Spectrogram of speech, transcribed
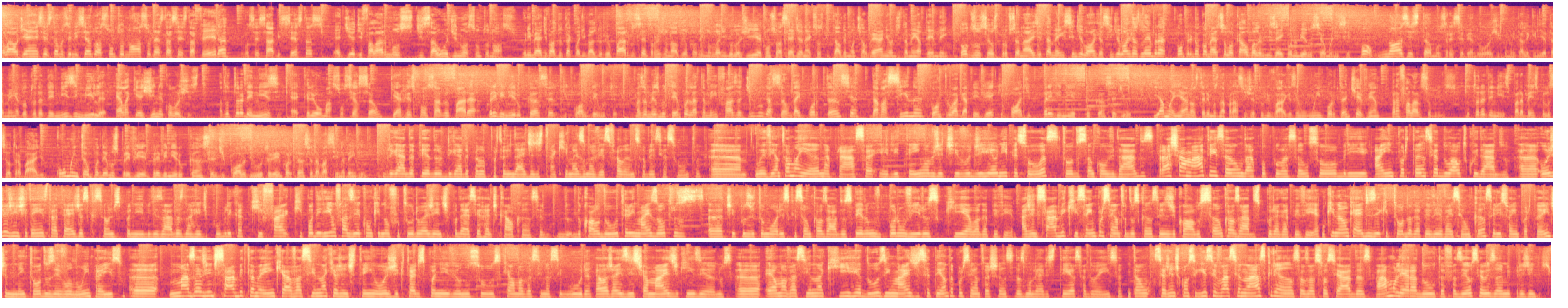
Olá, audiência. Estamos iniciando o assunto nosso desta sexta-feira. Você sabe, sextas é dia de falarmos de saúde no assunto nosso. Unimed Vale do Taquari Vale do Rio Pardo, Centro Regional de Otorrinolaringologia, com sua sede anexo ao Hospital de Monte Alverne, onde também atendem todos os seus profissionais e também Cindy Lojas. Cindy Lojas lembra, compre no comércio local, valorize a economia do seu município. Bom, nós estamos recebendo hoje com muita alegria também a doutora Denise Miller, ela que é ginecologista. A doutora Denise é, criou uma associação que é responsável para prevenir o câncer de colo de útero. Mas ao mesmo tempo ela também faz a divulgação da importância da vacina contra o HPV que pode prevenir o câncer de útero. E amanhã nós teremos na Praça Getúlio Vargas um importante evento para falar sobre isso. Doutora Denise, parabéns pelo seu trabalho. Como então podemos prevenir o câncer de colo de útero e a importância da vacina? Bem-vindo. Obrigada, Pedro. Obrigada pela oportunidade de estar aqui mais uma vez falando sobre esse assunto. Uh, o evento amanhã na praça ele tem o objetivo de reunir pessoas, todos são convidados, para chamar a atenção da população sobre a importância do autocuidado. Uh, hoje a gente tem estratégias que são disponibilizadas na rede pública que, que poderiam fazer com que no futuro a gente pudesse erradicar o câncer do, do colo do útero e mais outros uh, tipos de tumores que são causados por um, por um vírus que é o HPV. A gente sabe que 100% dos cânceres de colo são causados por HPV, o que não quer dizer que todo HPV vai ser um câncer, isso é importante, nem todos evoluem para isso. Uh, mas a gente sabe também que a vacina que a gente tem hoje, que está disponível no SUS, que é uma vacina segura. Ela já existe há mais de 15 anos. Uh, é uma vacina que reduz em mais de 70% a chance das mulheres ter essa doença. Então, se a gente conseguisse vacinar as crianças associadas à mulher adulta, fazer o seu exame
